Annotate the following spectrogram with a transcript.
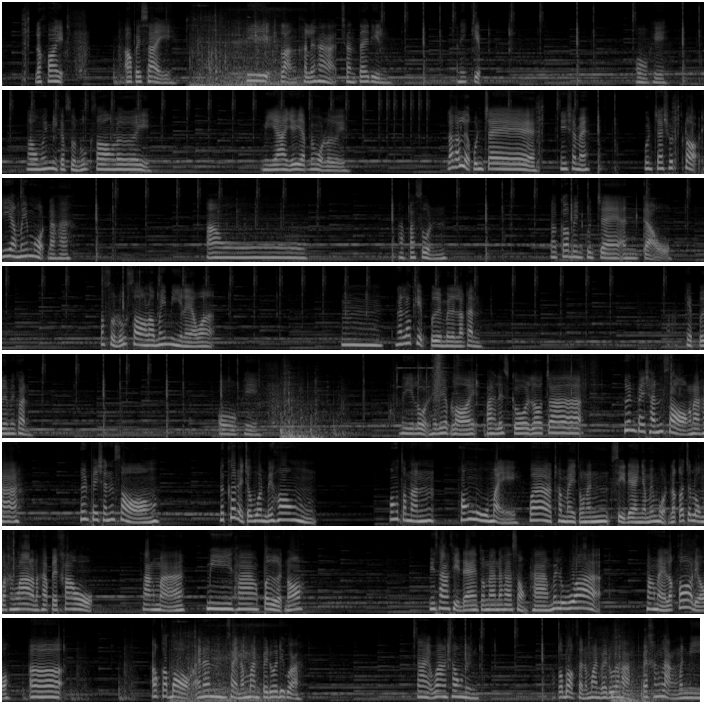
แล้วค่อยเอาไปใส่ที่หลังคฤหาสน์ชั้นใต้ดิน อันนี้เก็บ โอเค เราไม่มีกระสุนลูกซองเลย มียาเยอะแยะไปหมดเลย แล้วก็เหลือกุญแจ นี่ใช่ไหมกุญแจชุดเกราะที่ยังไม่หมดนะคะ เอาเอากระสุน แล้วก็เป็นกุญแจอันเก่า กระสุนลูกซองเราไม่มีแล้วอะอืม งั้นเราเก็บปืนไปเลยแล้วกัน เก็บปืนไปก่อน โอเค รีโหลดให้เรียบร้อย ไป let's go เราจะขึ้นไปชั้นสองนะคะ ขึ้นไปชั้นสอง แล้วก็เดี๋ยวจะวนไปห้อง ห้องตรงนั้น ห้องงูใหม่ ว่าทำไมตรงนั้นสีแดงยังไม่หมด แล้วก็จะลงมาข้างล่างนะคะ ไปเข้าทางหมา มีทางเปิดเนาะ มีทางสีแดงตรงนั้นนะคะสองทางไม่รู้ว่าทางไหนแล้วก็เดี๋ยว เออเอากระบอกไอ้นั่นใส่น้ำมันไปด้วยดีกว่าใช่ว่างช่องหนึ่งเอากระบอกใส่น้ำมันไปด้วยค่ะ ไปข้างหลังมันมี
